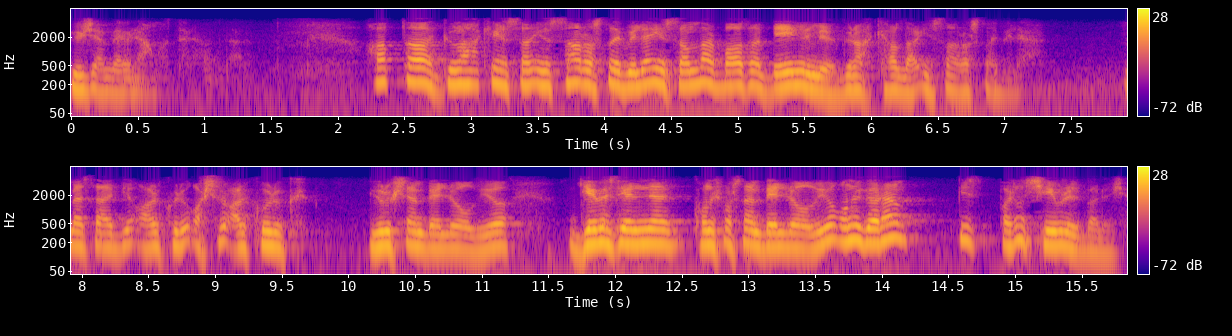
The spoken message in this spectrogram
Yüce Mevla muhteremler. Hatta günahkar insan, insan arasında bile insanlar bazen beğenilmiyor. Günahkarlar insan arasında bile. Mesela bir alkolük, aşırı alkolük yürüyüşten belli oluyor. Gevezeliğinden, konuşmasından belli oluyor. Onu gören biz başını çeviririz böylece.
